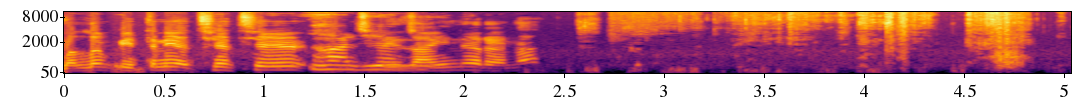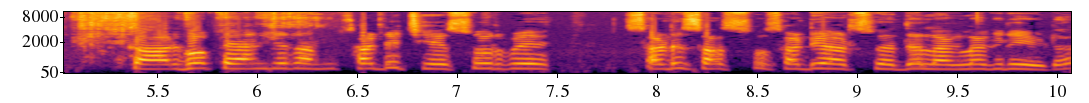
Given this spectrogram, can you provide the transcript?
मतलब इतने अच्छे अच्छे डिज़ाइनर हाँ, हाँ है ना ਕਾਰਗੋ ਪੈਣਗੇ ਤੁਹਾਨੂੰ 650 ਰੁਪਏ 750 850 ਇਦਾਂ ਅਲੱਗ-ਅਲੱਗ ਰੇਟ ਆ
